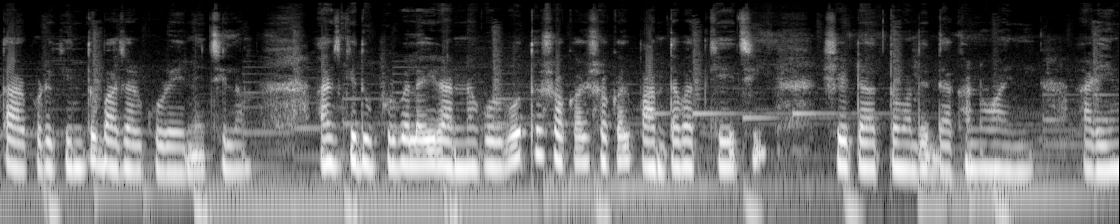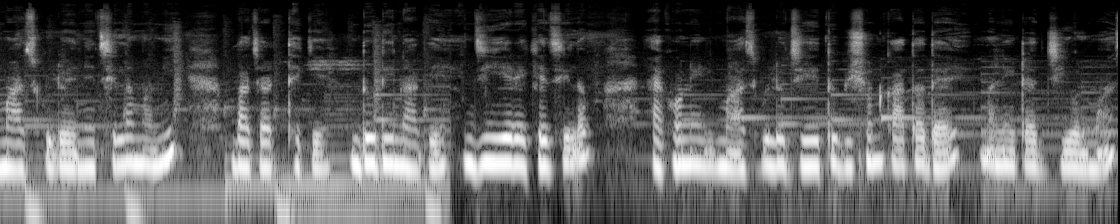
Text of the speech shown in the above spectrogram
তারপরে কিন্তু বাজার করে এনেছিলাম। আজকে দুপুরবেলায় রান্না করব, তো সকাল সকাল পান্তা ভাত খেয়েছি। সেটা আর তোমাদের দেখানো হয়নি। আর এই মাছগুলো এনেছিলাম আমি বাজার থেকে দুদিন আগে, জিয়ে রেখেছিলাম। এখন এই মাছগুলো যেহেতু ভীষণ কাতা দেয় মানে এটা জিওল মাছ,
